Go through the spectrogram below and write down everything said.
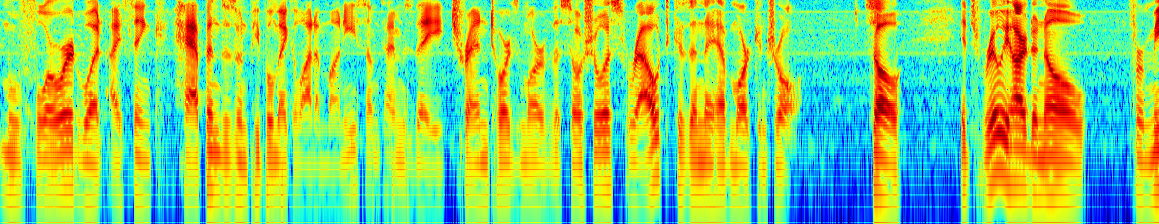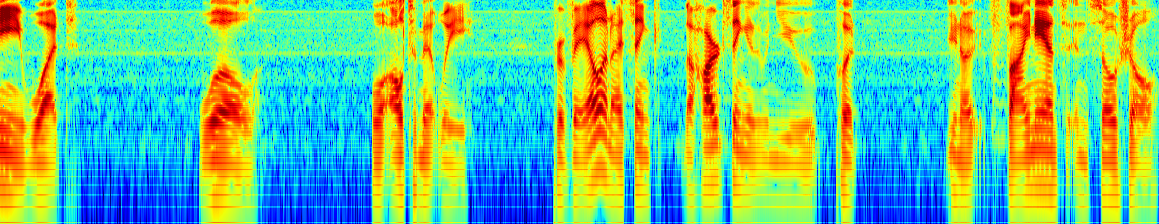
move forward, what I think happens is when people make a lot of money, sometimes they trend towards more of the socialist route because then they have more control. So it's really hard to know for me what will will ultimately prevail and I think the hard thing is when you put you know finance and social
